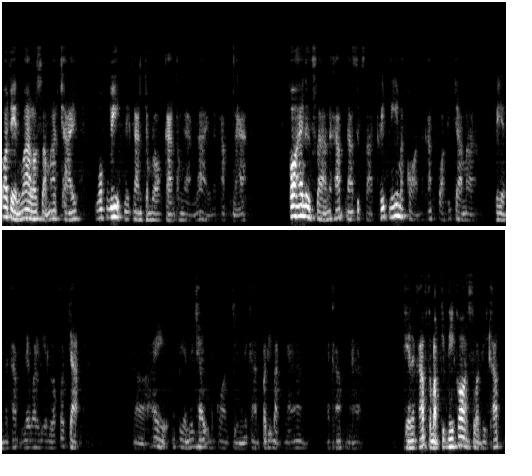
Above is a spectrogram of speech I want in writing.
ก็จะเห็นว่าเราสามารถใช้วอกวิในการจำลองการทำงานได้นะครับนะก็ให้นักศึกษานะครับนะศึกษาคลิปนี้มาก่อนนะครับ ก่อนที่จะมาเรียนนะครับ ในวันเรียนเราก็จะให้นักเรียนได้ใช้อุปกรณ์จริงในการปฏิบัติงานนะครับนะโอเคนะครับสำหรับคลิปนี้ก็สวัสดีครับ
